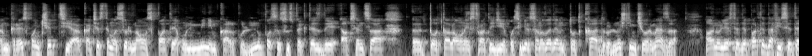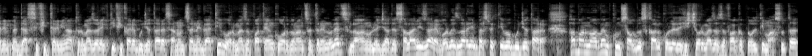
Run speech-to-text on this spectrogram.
îmi creez concepția că aceste măsuri n-au în spate un minim calcul. Nu pot să suspectez de absența uh, totală a unei strategii. E posibil să nu vedem tot cadrul, nu știm ce urmează. Anul este departe de a, fi se term- de a se fi terminat. Urmează o rectificare bugetară, se anunță negativă, urmează poate încă o ordonanță trenuleț la anul legea de salarizare. Vorbesc doar din perspectivă bugetară. Habar nu avem cum s-au dus calculele și ce urmează să facă pe ultima sută,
